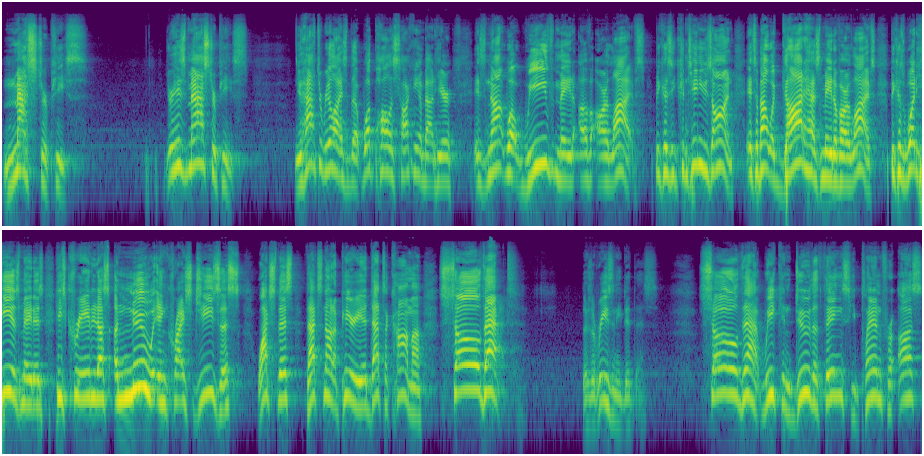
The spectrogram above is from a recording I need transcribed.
masterpiece. You're his masterpiece. You have to realize that what Paul is talking about here is not what we've made of our lives because he continues on. It's about what God has made of our lives because what he has made is he's created us anew in Christ Jesus. Watch this. That's not a period, that's a comma. So that, there's a reason he did this. So that we can do the things he planned for us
